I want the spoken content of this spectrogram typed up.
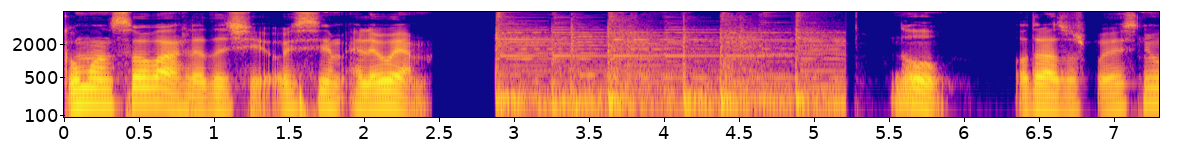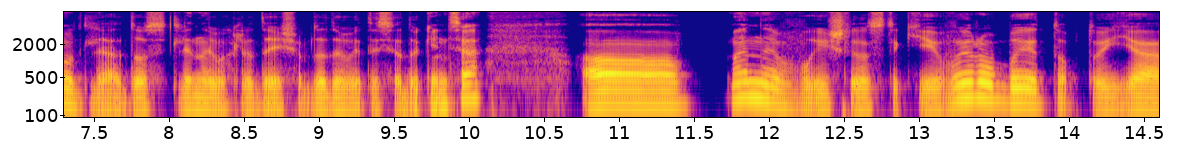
Комансова, глядачі, усім LUM. Ну, одразу ж поясню для досить лінивих людей, щоб додивитися до кінця. В мене вийшли ось такі вироби, тобто я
